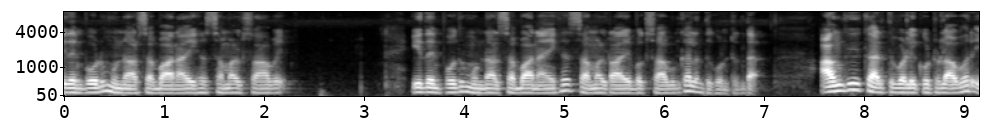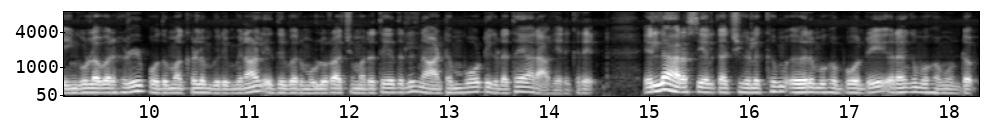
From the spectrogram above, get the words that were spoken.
இதன்போது முன்னாள் சபாநாயகர் சமல் சாவை இதன்போது முன்னாள் சபாநாயகர் சமல் ராயபக்சாவும் கலந்து கொண்டிருந்தார். அங்கு கருத்து வெளிக்கொண்டுள்ள அவர் இங்குள்ளவர்கள் பொதுமக்களும் விரும்பினால் எதிர்வரும் உள்ளூராட்சி மன்ற தேர்தலில் நாட்டும் போட்டியிட தயாராக இருக்கிறேன். எல்லா அரசியல் கட்சிகளுக்கும் ஏறுமுகம் போன்றே இறங்குமுகம் உண்டு.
